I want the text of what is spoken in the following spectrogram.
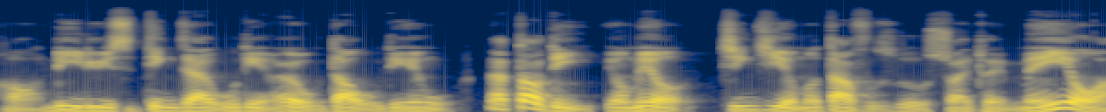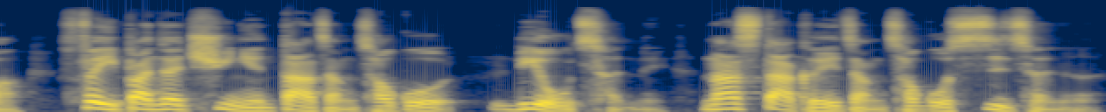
哦，利率是定在五点二五到五点五。那到底有没有经济有没有大幅度衰退？没有啊，费半在去年大涨超过六成呢。纳斯达克也涨超过四成了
